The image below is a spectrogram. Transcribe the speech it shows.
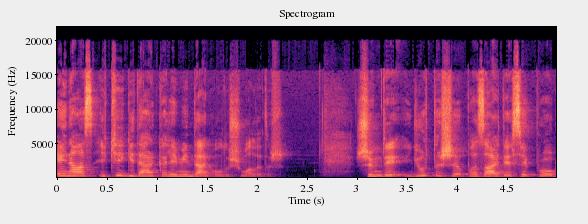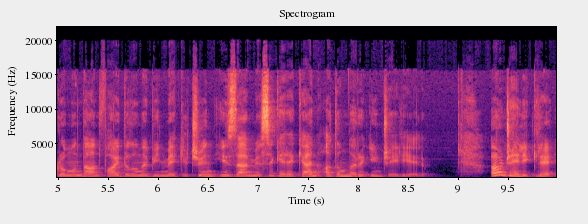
en az iki gider kaleminden oluşmalıdır. Şimdi yurt dışı pazar destek programından faydalanabilmek için izlenmesi gereken adımları inceleyelim. Öncelikle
